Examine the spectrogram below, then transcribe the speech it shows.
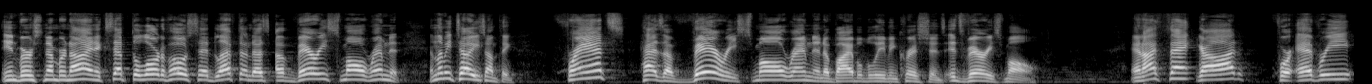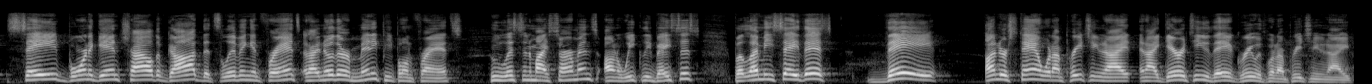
in verse number 9. Except the Lord of hosts had left unto us a very small remnant. And let me tell you something. France has a very small remnant of Bible-believing Christians. It's very small. And I thank God for every saved, born-again child of God that's living in France. And I know there are many people in France who listen to my sermons on a weekly basis. But let me say this, they understand what I'm preaching tonight, and I guarantee you they agree with what I'm preaching tonight.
